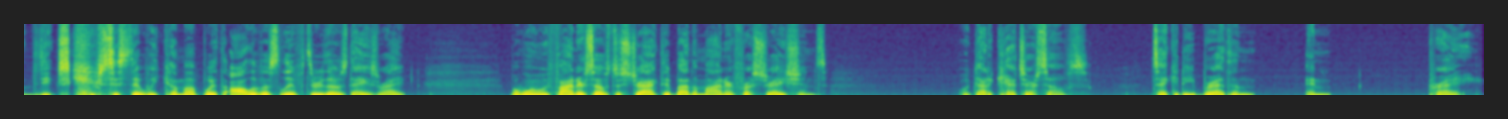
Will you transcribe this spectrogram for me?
the excuses that we come up with. All of us live through those days, right? But when we find ourselves distracted by the minor frustrations, we've got to catch ourselves. Take a deep breath and and pray.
